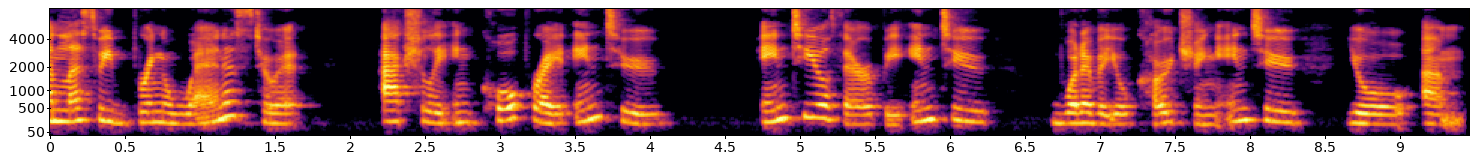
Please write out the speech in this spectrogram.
unless we bring awareness to it, actually incorporate into into your therapy, into whatever you're coaching, into your um,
